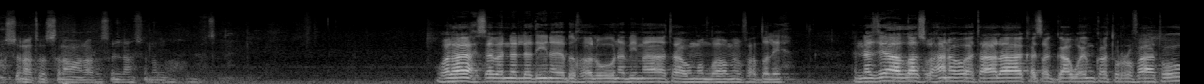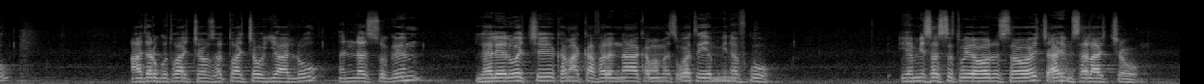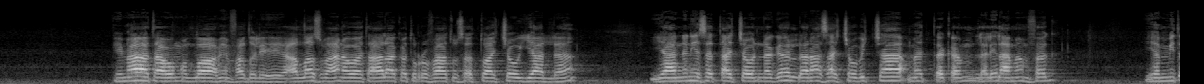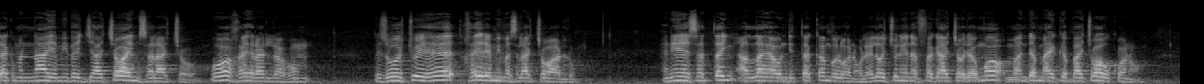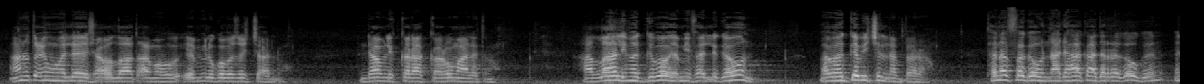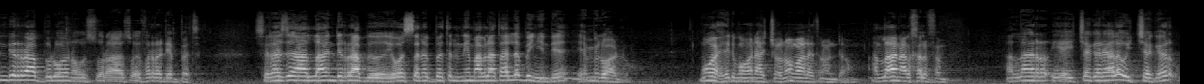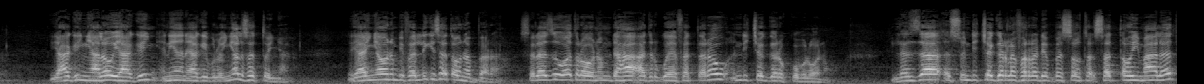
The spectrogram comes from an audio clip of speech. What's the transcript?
ብስሚላህ ወሰላቱ ወሰላሙ አላ ረሱሊላህ ሰለ ላሁ አለዚነ የብኸሉነ ቢማ አታሁም አላሁ ምን ፈضሊህ እነዚያ አላህ ስብሓናሁ ወተላ ከጸጋው ወይም ከቱርፋቱ አደርጉቷቸው ሰጥቷቸው እያሉ እነሱ ግን ለሌሎች ከማካፈልና ከመመጽወት የሚነፍጉ የሚሰስቱ የሆኑ ሰዎች አይምሰላቸው ቢማ አታሁም ላህ ሚን ፈضሊህ አላህ ስብሓናሁ ወተላ ከቱርፋቱ ሰጥቷቸው እያለ ያንን የሰጣቸውን ነገር ለራሳቸው ብቻ መጠቀም ለሌላ መንፈግ የሚጠቅምና የሚበጃቸው አይምሰላቸው። ወ ኸይረን ለሁም። ብዙዎቹ ይሄ ኸይር የሚመስላቸው አሉ። እኔ የሰጠኝ አላህ ያው እንዲጠቀም ብሎ ነው። ሌሎቹን የነፈጋቸው ደግሞ እንደማይገባቸው አውቆ ነው አንጡዒሙ መለ የሻኡ ላህ ጣዕመሁ የሚሉ ጎበዞች አሉ። እንዲያውም ሊከራከሩ ማለት ነው። አላህ ሊመግበው የሚፈልገውን መመገብ ይችል ነበረ። ተነፈገውና ድሃ ካደረገው ግን እንዲራብ ብሎ ነው እሱ ራሱ የፈረደበት። ስለዚህ አላህ እንዲራብ የወሰነበትን እኔ ማብላት አለብኝ እንዴ? የሚሉ አሉ። ሙወሒድ መሆናቸው ነው ማለት ነው። እንዳሁም አላህን አልከልፍም አላህ ይቸገር ያለው ይቸገር ያግኝ ያለው ያግኝ እኔን ያግኝ ብሎኛል ሰጥቶኛል። ያኛውንም ቢፈልግ ይሰጠው ነበረ። ስለዚህ ወትሮውንም ድሃ አድርጎ የፈጠረው እንዲቸገር እኮ ብሎ ነው። ለዛ እሱ እንዲቸገር ለፈረደበት ሰው ሰጠሁኝ ማለት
